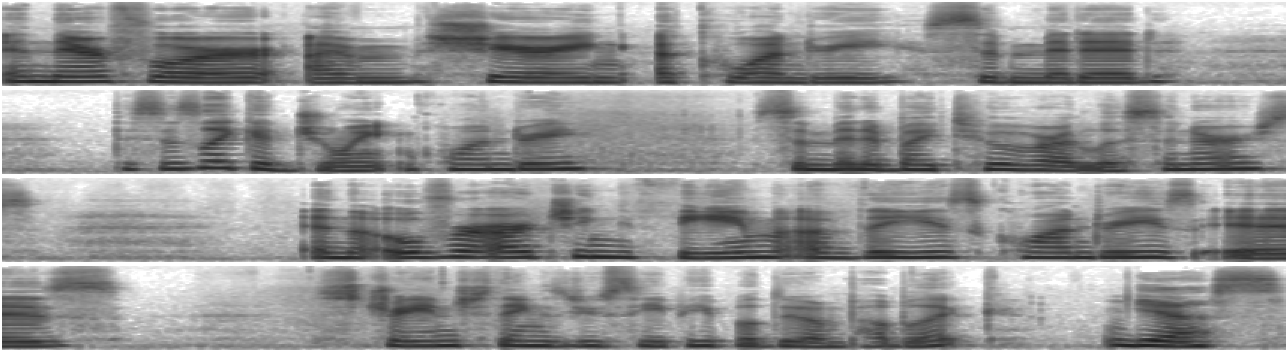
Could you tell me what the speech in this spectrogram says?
and therefore I'm sharing a quandary submitted. This is like a joint quandary submitted by two of our listeners. And the overarching theme of these quandaries is strange things you see people do in public. Yes.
